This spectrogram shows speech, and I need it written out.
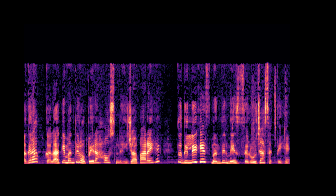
अगर आप कला के मंदिर ओपेरा हाउस नहीं जा पा रहे हैं तो दिल्ली के इस मंदिर में ज़रूर जा सकते हैं।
